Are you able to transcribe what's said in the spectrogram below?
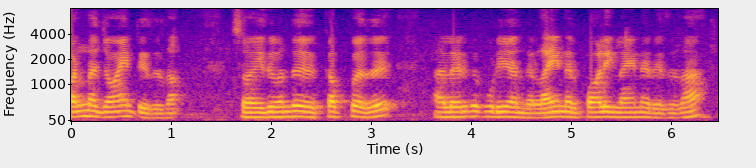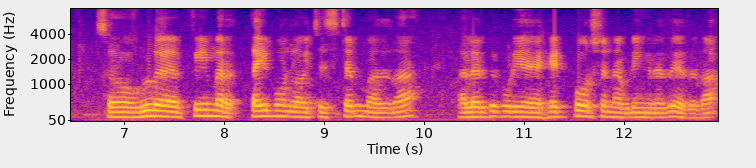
பண்ண ஜாயிண்ட் இது தான் ஸோ இது வந்து கப் அது. அதில் இருக்கக்கூடிய அந்த லைனர் பாலி லைனர் இது தான் ஸோ உள்ள ஃபீமர் தை போனில் வச்ச ஸ்டெம் அதுதான். அதில் இருக்கக்கூடிய ஹெட் போர்ஷன் அப்படிங்கிறது இதுதான்.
